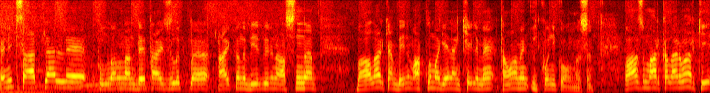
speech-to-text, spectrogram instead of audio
Mekanik saatlerle kullanılan detaycılıkla Taycan'ı birbirine aslında bağlarken benim aklıma gelen kelime tamamen ikonik olması. Bazı markalar var ki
